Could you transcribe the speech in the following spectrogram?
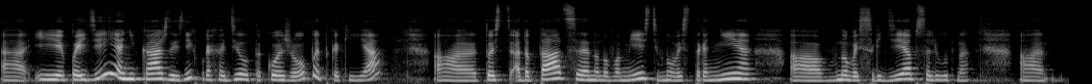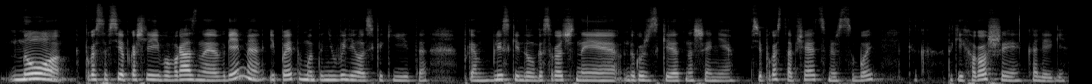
А, и, по идее, они, каждый из них проходил такой же опыт, как и я, то есть адаптация на новом месте, в новой стране, в новой среде абсолютно. Но просто все прошли его в разное время, и поэтому это не вылилось в какие-то прям близкие долгосрочные дружеские отношения. Все просто общаются между собой, как такие хорошие коллеги.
